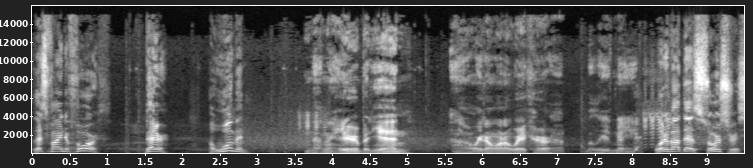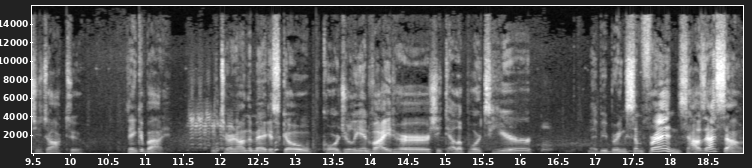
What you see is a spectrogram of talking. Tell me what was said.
Let's find a fourth. Better. A woman. Nothing here but Yen. Oh, we don't want to wake her up, believe me. What about that sorceress you talked to? Think about it. You turn on the megascope, cordially invite her, she teleports here. Maybe bring some friends. How's that sound?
